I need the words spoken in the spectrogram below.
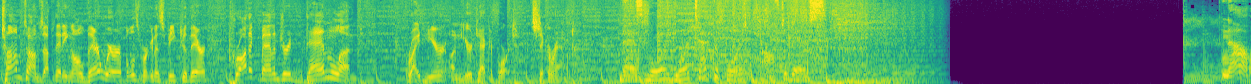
TomTom's updating all their wearables. We're going to speak to their product manager, Dan Lund, right here on Your Tech Report. Stick around. There's more Your Tech Report after this. Now,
